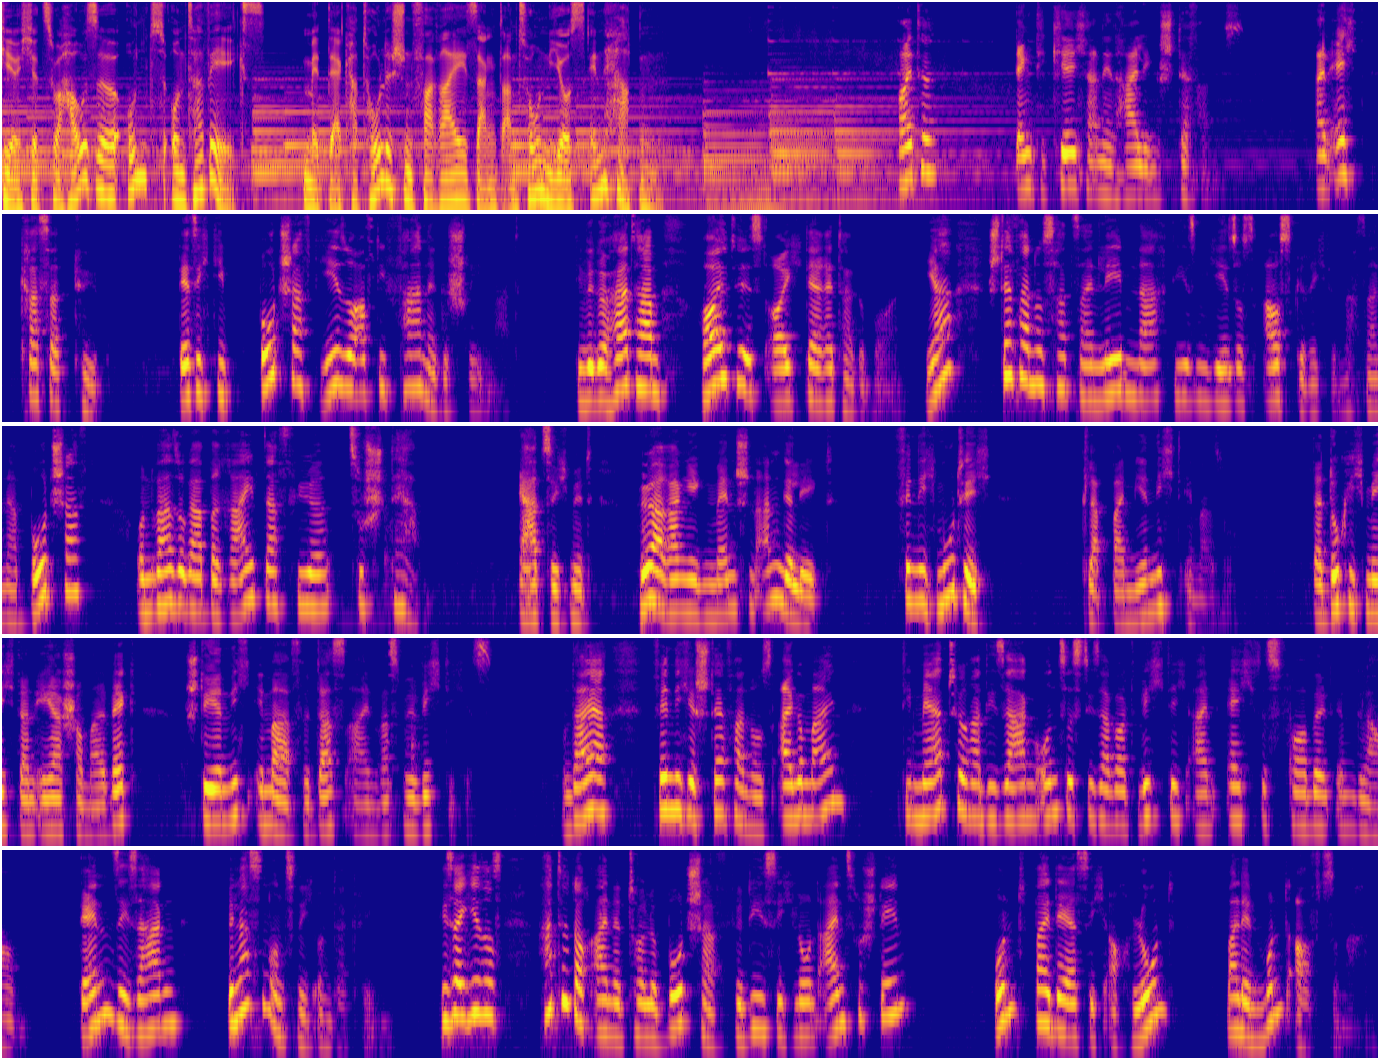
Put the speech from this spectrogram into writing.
Kirche zu Hause und unterwegs mit der katholischen Pfarrei St. Antonius in Herten. Heute denkt die Kirche an den heiligen Stephanus. Ein echt krasser Typ, der sich die Botschaft Jesu auf die Fahne geschrieben hat, die wir gehört haben, heute ist euch der Retter geboren. Ja, Stephanus hat sein Leben nach diesem Jesus ausgerichtet, nach seiner Botschaft und war sogar bereit dafür zu sterben. Er hat sich mit höherrangigen Menschen angelegt. Finde ich mutig, klappt bei mir nicht immer so. Da ducke ich mich dann eher schon mal weg, stehe nicht immer für das ein, was mir wichtig ist. Und daher finde ich es Stephanus allgemein die Märtyrer, die sagen, uns ist dieser Gott wichtig, ein echtes Vorbild im Glauben. Denn sie sagen, wir lassen uns nicht unterkriegen. Dieser Jesus hatte doch eine tolle Botschaft, für die es sich lohnt einzustehen und bei der es sich auch lohnt, mal den Mund aufzumachen.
